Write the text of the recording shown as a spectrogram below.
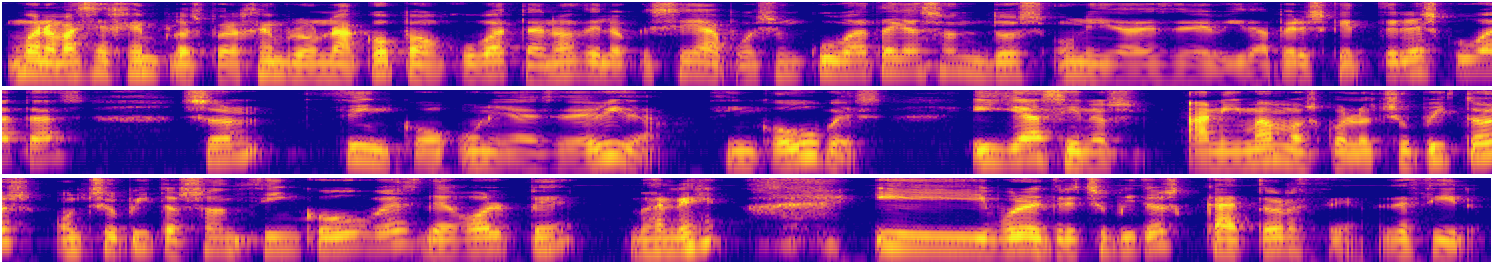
bueno, más ejemplos. Por ejemplo, una copa, un cubata, ¿no? De lo que sea. Pues un cubata ya son dos unidades de bebida. Pero es que tres cubatas son cinco unidades de bebida. Cinco Vs. Y ya si nos animamos con los chupitos, un chupito son cinco Vs de golpe, ¿vale? Y bueno, y tres chupitos, 14. Es decir,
